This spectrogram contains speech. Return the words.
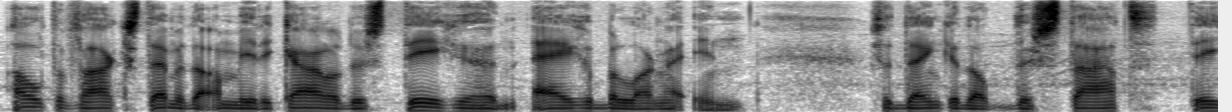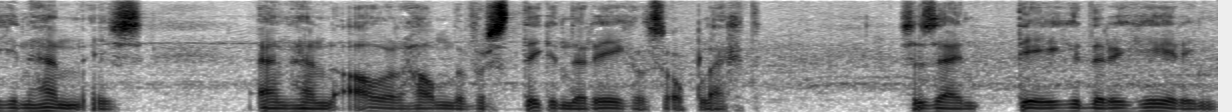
Al te vaak stemmen de Amerikanen dus tegen hun eigen belangen in. Ze denken dat de staat tegen hen is en hen allerhande verstikkende regels oplegt. Ze zijn tegen de regering,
